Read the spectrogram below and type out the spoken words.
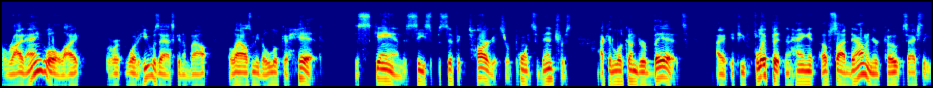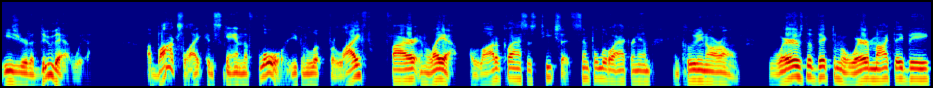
A right angle light, or what he was asking about, allows me to look ahead, to scan, to see specific targets or points of interest. I can look under beds. I, if you flip it and hang it upside down in your coat, it's actually easier to do that with. A box light can scan the floor. You can look for life, fire, and layout. A lot of classes teach that simple little acronym, including our own. Where's the victim or where might they be?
